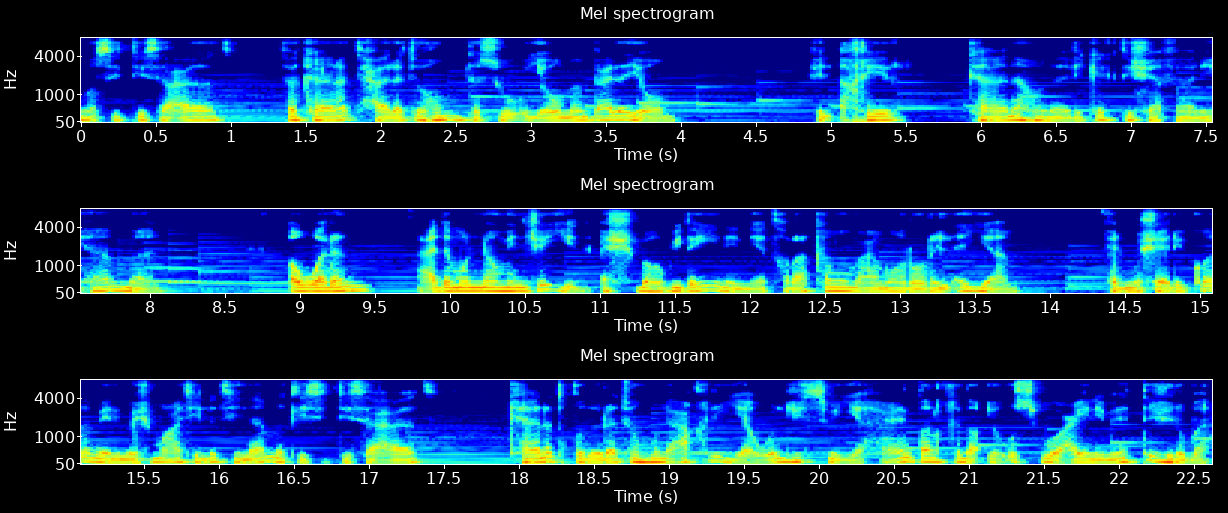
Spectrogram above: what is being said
وست ساعات فكانت حالتهم تسوء يوما بعد يوم. في الأخير كان هنالك اكتشافان هامان أولا عدم النوم الجيد أشبه بدين يتراكم مع مرور الأيام فالمشاركون من المجموعة التي نامت لست ساعات كانت قدرتهم العقلية والجسمية عند انقضاء أسبوعين من التجربة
